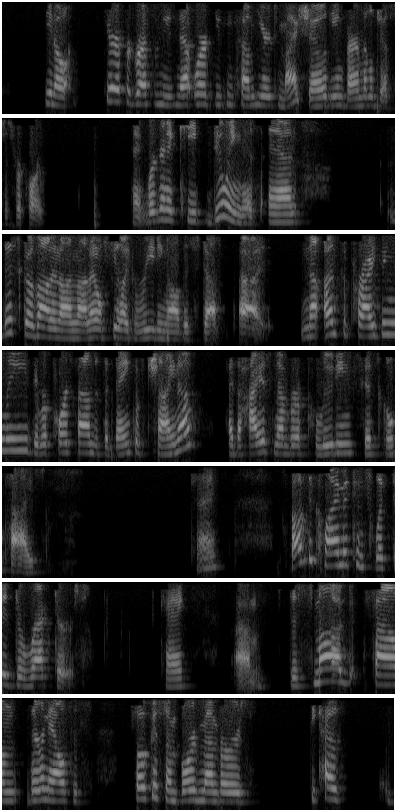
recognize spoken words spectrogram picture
you know, here at Progressive News Network, you can come here to my show, the Environmental Justice Report. And we're going to keep doing this. And this goes on and on and on. I don't feel like reading all this stuff. Uh, not unsurprisingly, the report found that the Bank of China had the highest number of polluting fiscal ties. Okay? Of the climate conflicted directors, okay, um, the SMOG found their analysis focused on board members because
